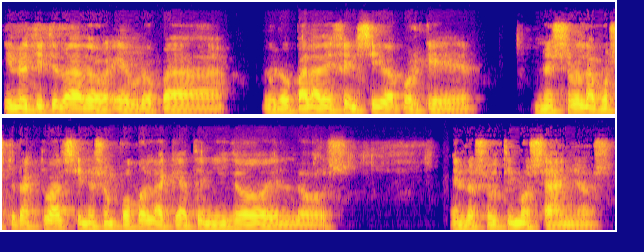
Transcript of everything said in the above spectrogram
y lo he titulado Europa, Europa a la defensiva porque no es solo la postura actual, sino es un poco la que ha tenido en los, en los últimos años.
